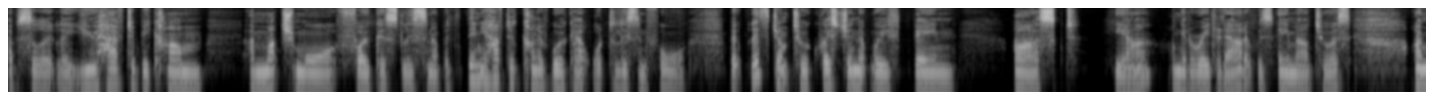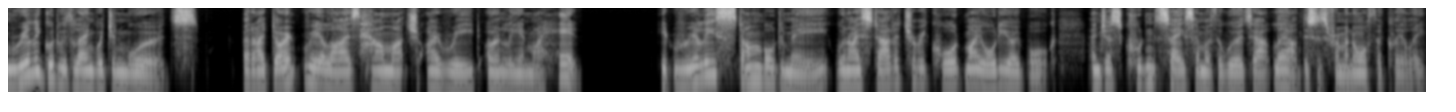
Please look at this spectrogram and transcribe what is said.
Absolutely. You have to become a much more focused listener, but then you have to kind of work out what to listen for. But let's jump to a question that we've been asked here. I'm going to read it out. It was emailed to us. I'm really good with language and words, but I don't realize how much I read only in my head. It really stumbled me when I started to record my audiobook and just couldn't say some of the words out loud. This is from an author, clearly.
